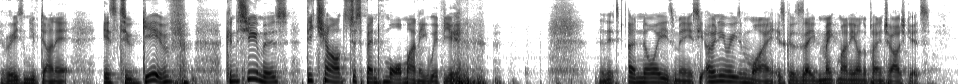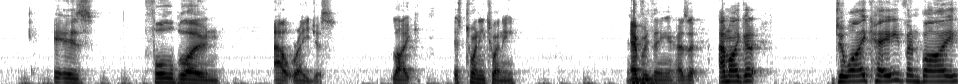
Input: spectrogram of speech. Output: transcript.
The reason you've done it is to give consumers the chance to spend more money with you. and it annoys me. It's the only reason why is because they make money on the play and charge kits. It is full blown outrageous. Like it's 2020. Mm-hmm. Everything has a. Am I gonna? Do I cave and buy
